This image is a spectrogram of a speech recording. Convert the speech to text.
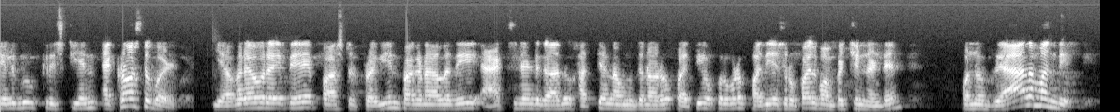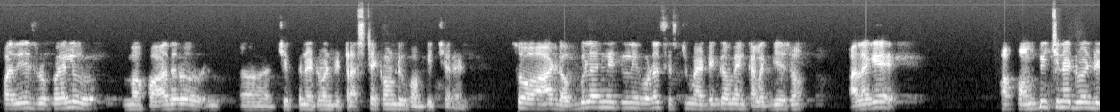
Telugu Christian across the world ఎవరెవరైతే పాస్టర్ ప్రవీణ్ పగడాలది యాక్సిడెంట్ కాదు హత్య నమ్ముతున్నారో ప్రతి ఒక్కరు కూడా పదిహేను రూపాయలు పంపించిందంటే కొన్ని వేల మంది పదిహేను రూపాయలు మా ఫాదర్ చెప్పినటువంటి ట్రస్ట్ అకౌంట్కి పంపించారండి. సో ఆ డబ్బులన్నింటినీ కూడా సిస్టమేటిక్గా మేము కలెక్ట్ చేసాం అలాగే ఆ పంపించినటువంటి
